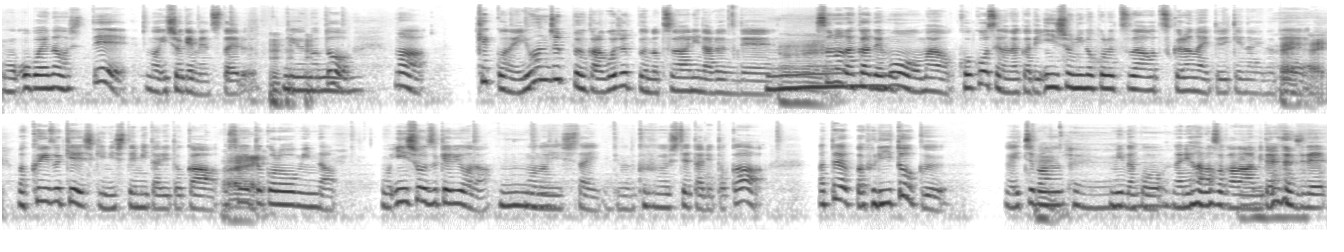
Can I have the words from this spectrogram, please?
も覚え直して、まあ、一生懸命伝えるっていうのと、うん。まあ結構ね40分から50分のツアーになるんで、ん。その中でも、まあ、高校生の中で印象に残るツアーを作らないといけないので、はいはい。まあ、クイズ形式にしてみたりとか、はい。そういうところをみんなもう印象づけるようなうん。ものにしたいっていうので工夫してたりとかあとやっぱフリートークが一番みんなこう何話そうかなみたいな感じで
